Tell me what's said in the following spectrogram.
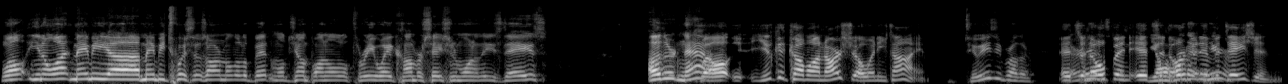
Well, you know what? Maybe, uh, maybe twist his arm a little bit, and we'll jump on a little three-way conversation one of these days. Other than that, Well, you could come on our show anytime. too easy, brother. It's There an it open it's Y'all an open it here. invitation.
